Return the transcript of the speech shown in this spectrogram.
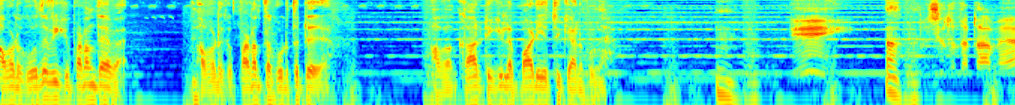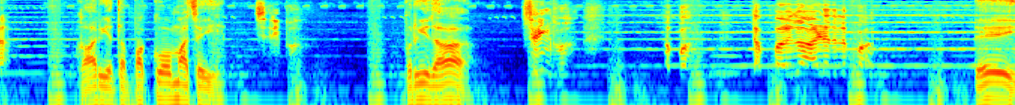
அவனுக்கு உதவிக்கு பணம் தேவை. அவனுக்கு பணத்தை கொடுத்துட்டு அவன் கார் டிக்கில பாடியை தூக்கி அனுப்புங்க. தட்டாம. காரியத்தை பக்குவமா செய். சரிப்பா. புரியுதா? சரிங்கப்பா. அப்பா தப்பா எதுவும் ஆழதில்லப்பா டேய்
